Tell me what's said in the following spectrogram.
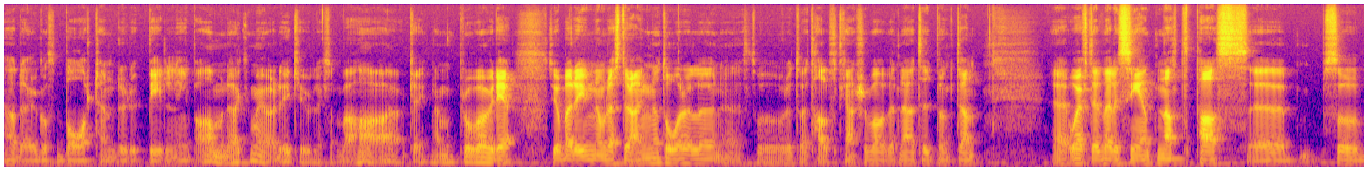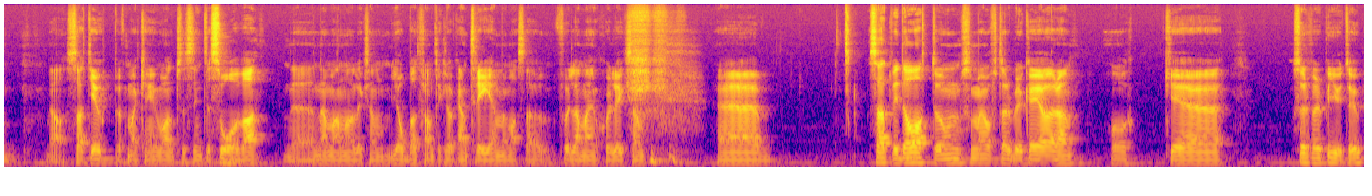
hade gått bartenderutbildning. Ja, ah, men det här kan man göra, det är kul. Liksom. Jaha, okej, okay, men provar vi det. Så jobbade jag inom restaurang något år, eller ett år och ett halvt kanske var vid den här tidpunkten. Eh, och efter ett väldigt sent nattpass eh, så ja, satt jag uppe, för man kan ju vanligtvis inte sova eh, när man har liksom jobbat fram till klockan tre med massa fulla människor. Liksom. satt vid datorn, som jag ofta brukar göra, och surfade på YouTube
